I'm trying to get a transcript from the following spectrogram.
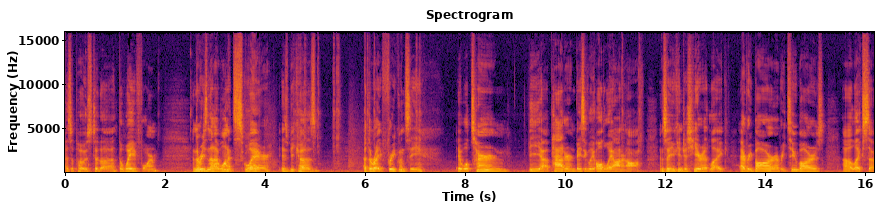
as opposed to the, the waveform. And the reason that I want it square is because at the right frequency, it will turn the uh, pattern basically all the way on and off. And so you can just hear it like every bar, every two bars, uh, like so.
